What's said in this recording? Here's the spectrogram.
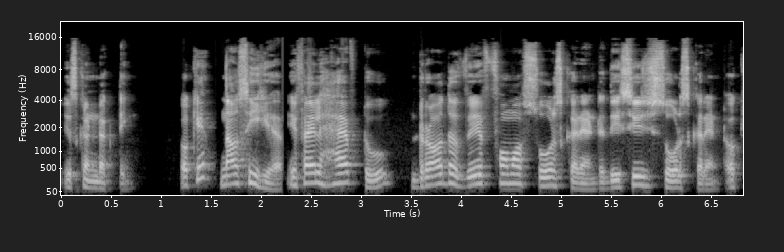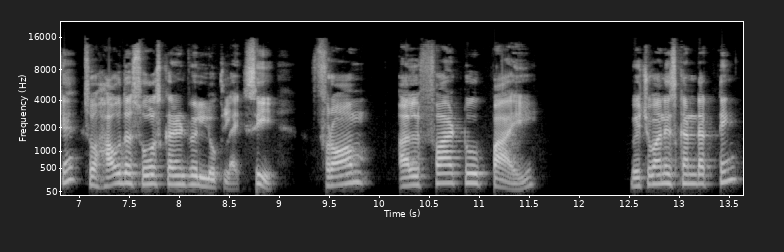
is conducting. Okay? Now see here. If i'll have to draw the waveform of source current this is source current. Okay? So how the source current will look like? See from alpha to pi which one is conducting?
